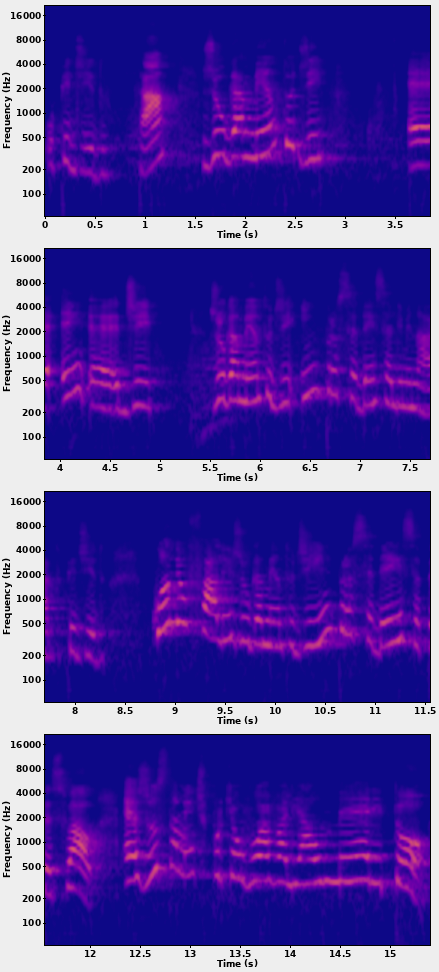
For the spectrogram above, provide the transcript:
o pedido, tá? Julgamento de, é, em, é, de julgamento de improcedência liminar do pedido. Quando eu falo em julgamento de improcedência, pessoal, é justamente porque eu vou avaliar o mérito.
